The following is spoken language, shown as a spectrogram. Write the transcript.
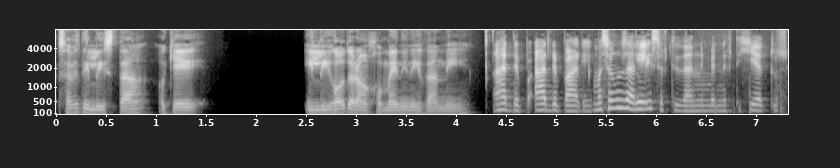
σε αυτή τη λίστα, οκ, οι λιγότερο αγχωμένοι είναι οι Δανοί, Άντε, άντε πάλι. Μας έχουν ζαλίσει αυτοί οι Δανοί με την ευτυχία τους.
